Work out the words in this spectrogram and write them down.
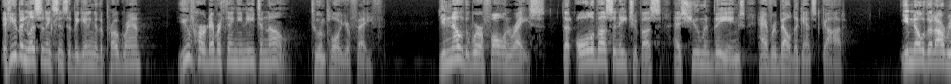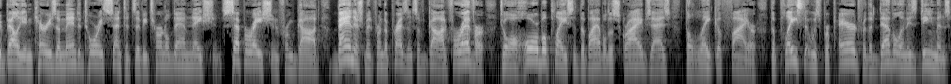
If you've been listening since the beginning of the program, you've heard everything you need to know to employ your faith. You know that we're a fallen race that all of us and each of us as human beings have rebelled against God. You know that our rebellion carries a mandatory sentence of eternal damnation, separation from God, banishment from the presence of God forever to a horrible place that the Bible describes as the lake of fire, the place that was prepared for the devil and his demons,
